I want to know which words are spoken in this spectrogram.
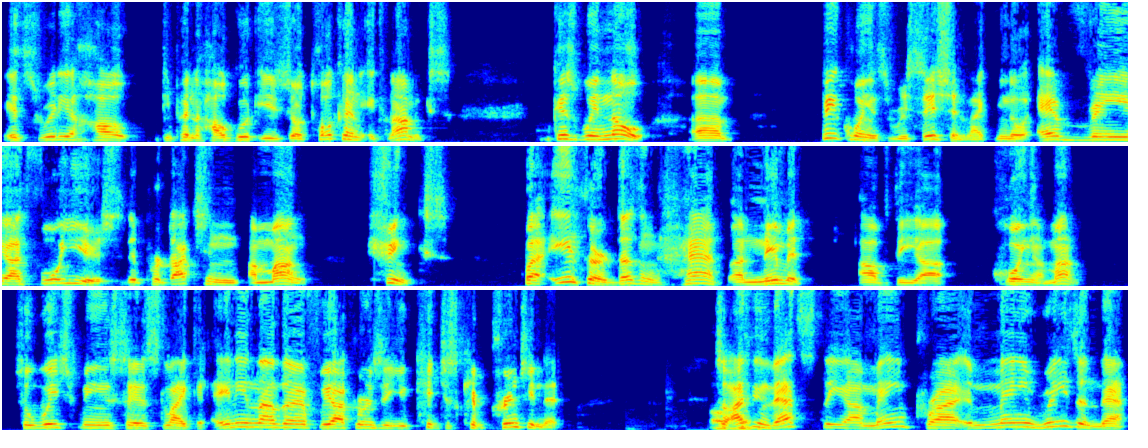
It's really how depend how good is your token economics, because we know um, Bitcoin's recession, like you know, every uh, four years the production amount shrinks, but Ether doesn't have a limit of the uh, coin amount. So which means it's like any other fiat currency, you keep just keep printing it. Okay. So I think that's the uh, main pri- main reason that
